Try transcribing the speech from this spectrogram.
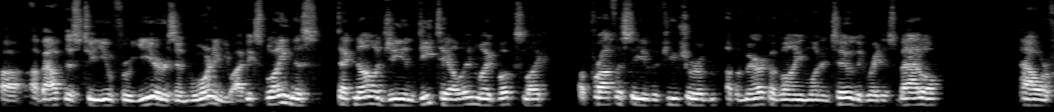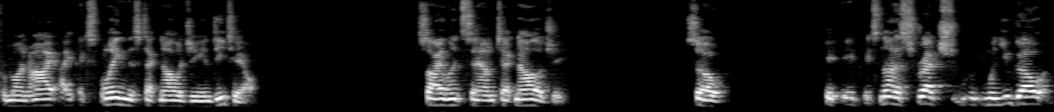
uh, about this to you for years and warning you. I've explained this technology in detail in my books like A Prophecy of the Future of, of America, Volume 1 and 2, The Greatest Battle, Power from On High. I explain this technology in detail. Silent sound technology. So it, it, it's not a stretch. When you go,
